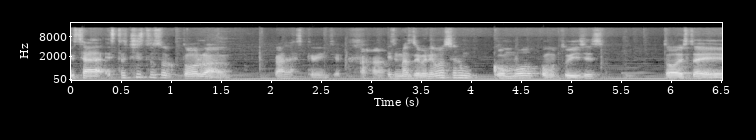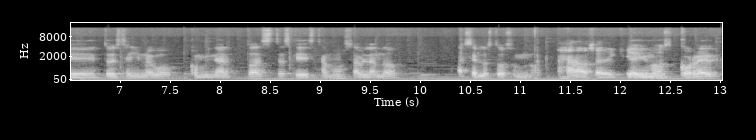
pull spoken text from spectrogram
está, está chistoso todo la- todas las creencias. Ajá. Es más, deberíamos hacer un combo, como tú dices, todo este, todo este año nuevo, combinar todas estas que estamos hablando, hacerlos todos en uno. Ajá, o sea, de que... Ya vimos correr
